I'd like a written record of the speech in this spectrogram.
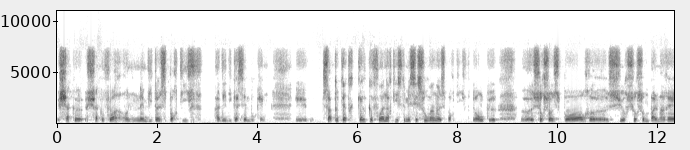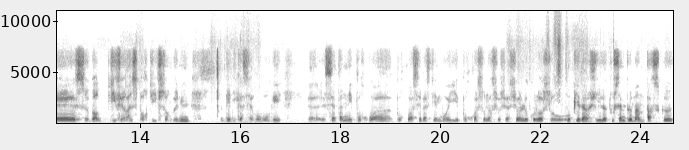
chaque, chaque fois, on invite un sportif à dédicacer un bouquin. Ça peut être quelquefois un artiste, mais c'est souvent un sportif. Donc, euh, sur son sport, euh, sur, sur son palmarès, différents sportifs sont venus dédicacer à Montbourguet. Cette année, pourquoi, pourquoi Sébastien Boy et pourquoi son association Le Colosse au, pied d'argile? Tout simplement parce que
